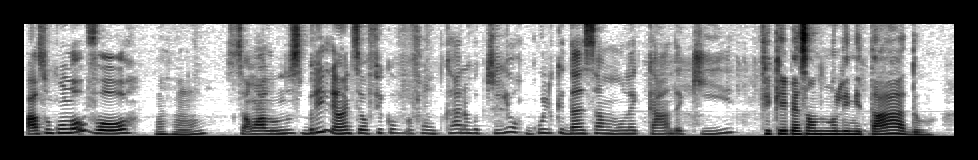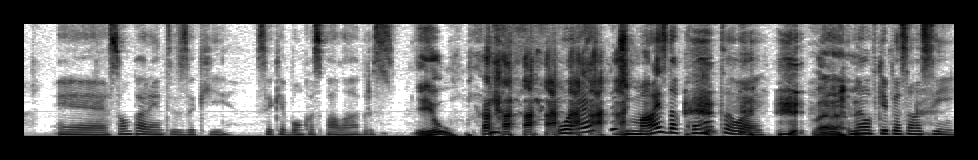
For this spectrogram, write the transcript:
passam com louvor. Uhum. São alunos brilhantes. Eu fico falando, caramba, que orgulho que dá essa molecada aqui. Fiquei pensando no limitado. É, só um parênteses aqui. Você que é bom com as palavras. Eu? Ué, demais da conta, uai. É, não, eu fiquei pensando assim.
